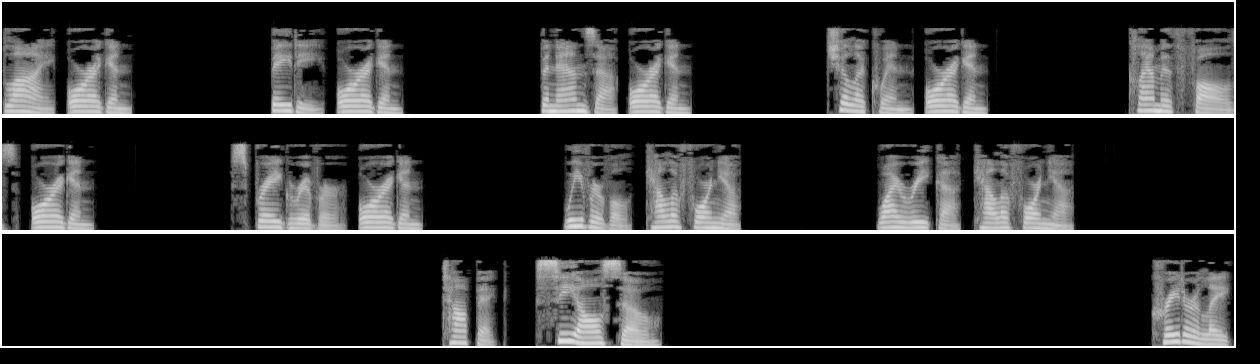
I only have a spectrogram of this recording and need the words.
Bly, Oregon Beatty, Oregon. Bonanza, Oregon. Chiloquin, Oregon. Klamath Falls, Oregon. Sprague River, Oregon. Weaverville, California. Yreka, California. See also. Crater Lake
